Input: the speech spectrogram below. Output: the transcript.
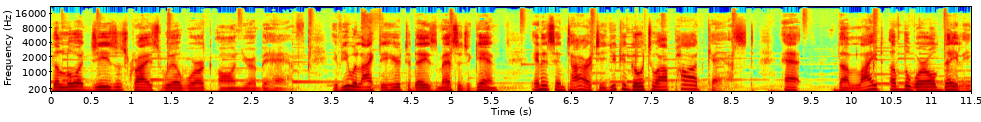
the Lord Jesus Christ will work on your behalf. If you would like to hear today's message again in its entirety, you can go to our podcast at the Light of the World Daily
